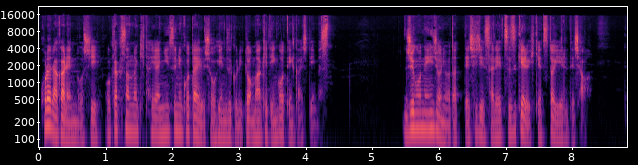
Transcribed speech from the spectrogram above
これらが連動し、お客さんの期待やニーズに応える商品作りとマーケティングを展開しています。15年以上にわたって支持され続ける秘訣と言えるでしょう。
